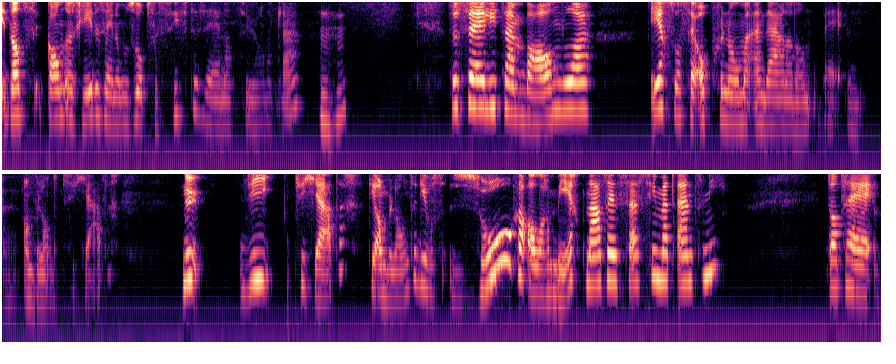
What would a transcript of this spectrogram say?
Eh, Dat kan een reden zijn om zo obsessief te zijn, natuurlijk. Hè? Mhm. Dus zij liet hem behandelen. Eerst was hij opgenomen en daarna dan bij een eh, ambulante psychiater. Nu, die psychiater, die ambulante, die was zo gealarmeerd na zijn sessie met Anthony, dat hij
